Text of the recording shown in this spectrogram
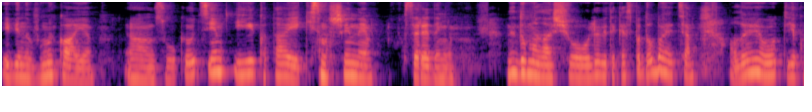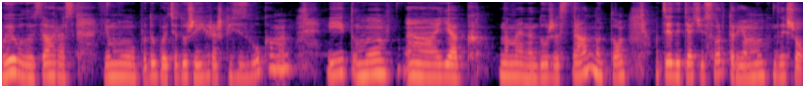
і він вмикає е, звуки оці і катає якісь машини всередині. Не думала, що Льові таке сподобається, але от як виявилось, зараз йому подобаються дуже іграшки зі звуками, і тому, е, як на мене дуже странно, то оцей дитячий сортер йому зайшов.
